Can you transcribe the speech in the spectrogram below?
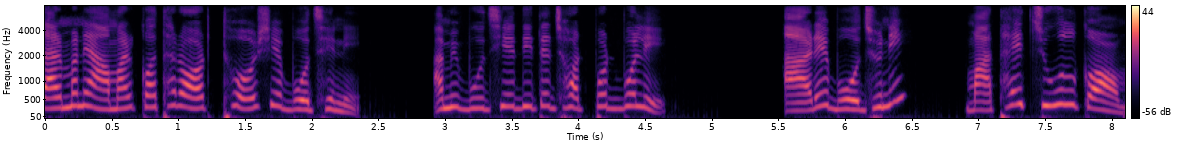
তার মানে আমার কথার অর্থ সে বোঝেনি। আমি বুঝিয়ে দিতে ঝটপট বলি, আরে বোঝনি, মাথায় চুল কম।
